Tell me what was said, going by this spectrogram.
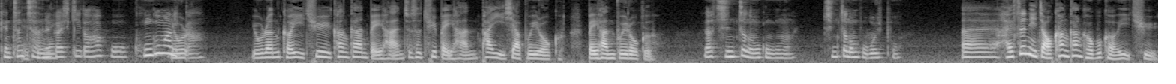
괜찮지 않을까 싶기도 하고 궁금하니까. 有人可以去看看北韩，就是去北韩拍一下 Vlog，北韩 Vlog。 나 진짜 너무 궁금해. 진짜 너무 보고 싶어. 呃，还是你找看看可不可以去？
